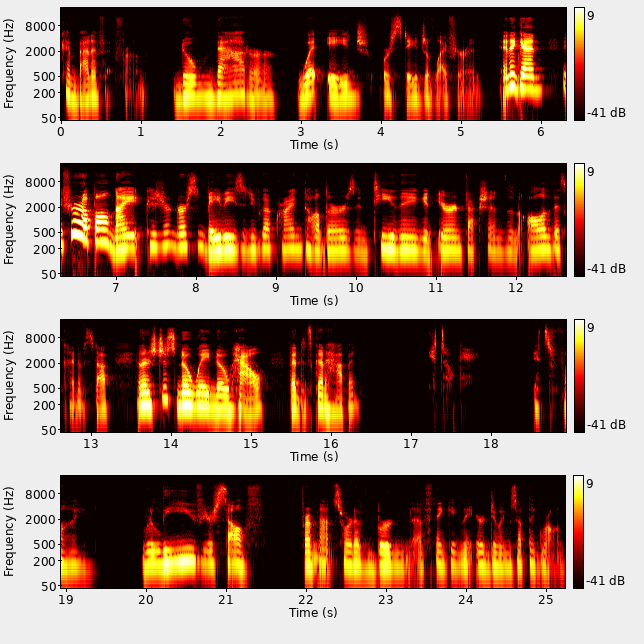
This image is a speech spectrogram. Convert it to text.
can benefit from, no matter what age or stage of life you're in. And again, if you're up all night because you're nursing babies and you've got crying toddlers and teething and ear infections and all of this kind of stuff, and there's just no way, no how that it's going to happen, it's okay. It's fine. Relieve yourself from that sort of burden of thinking that you're doing something wrong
